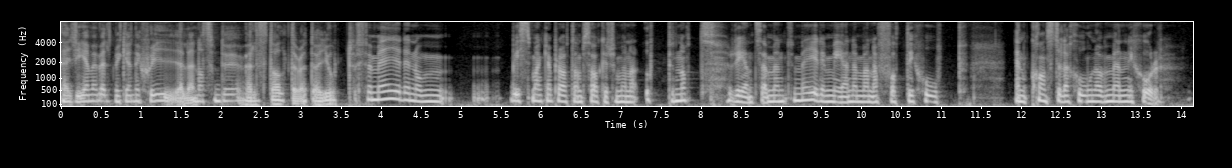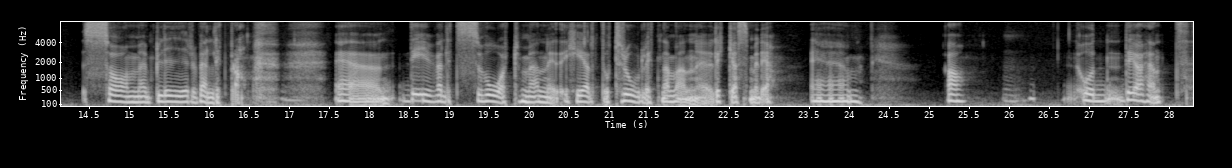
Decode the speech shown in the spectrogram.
det här ger mig väldigt mycket energi eller något som du är väldigt stolt över att du har gjort? För mig är det nog, visst man kan prata om saker som man har uppnått rent men för mig är det mer när man har fått ihop en konstellation av människor som blir väldigt bra. Eh, det är ju väldigt svårt, men helt otroligt när man lyckas med det. Eh, ja. Och det har hänt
